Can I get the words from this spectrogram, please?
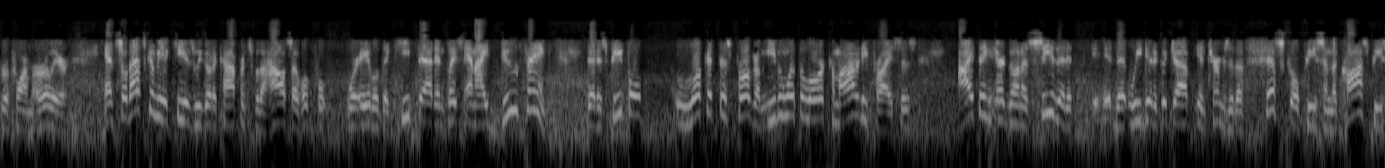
reform earlier. And so that's going to be a key as we go to conference with the House. I hope we're able to keep that in place. And I do think that as people look at this program, even with the lower commodity prices, I think they're going to see that it, it, that we did a good job in terms of the fiscal piece and the cost piece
